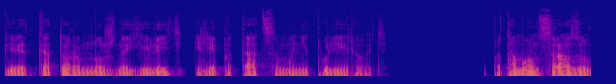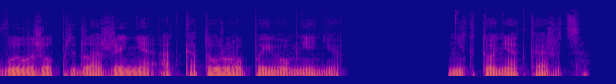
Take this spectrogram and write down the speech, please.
перед которым нужно юлить или пытаться манипулировать. Потому он сразу выложил предложение, от которого, по его мнению, никто не откажется.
